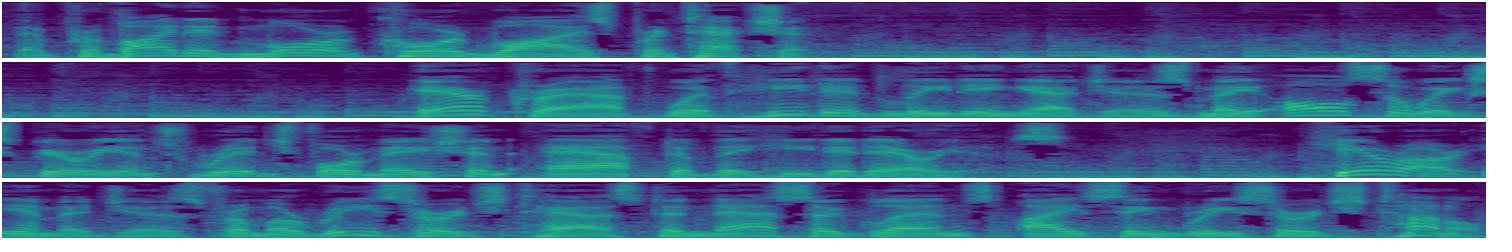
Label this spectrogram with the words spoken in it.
that provided more chord-wise protection. Aircraft with heated leading edges may also experience ridge formation aft of the heated areas. Here are images from a research test in NASA Glenn's icing research tunnel.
